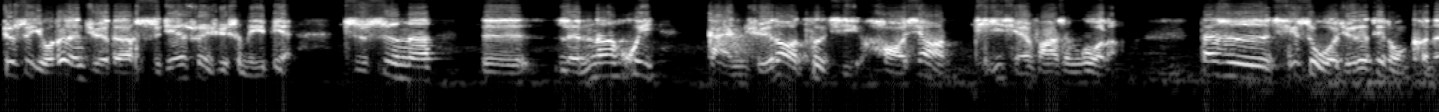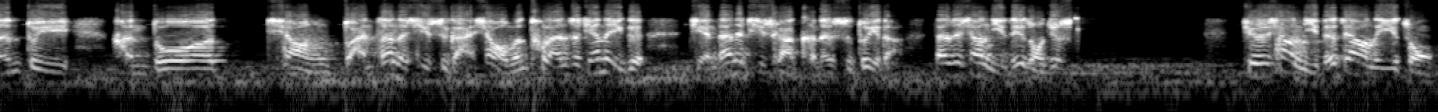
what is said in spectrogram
就是有的人觉得时间顺序是没变，只是呢，呃，人呢会感觉到自己好像提前发生过了，但是其实我觉得这种可能对很多像短暂的既视感，像我们突然之间的一个简单的既视感可能是对的，但是像你这种就是。就是像你的这样的一种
